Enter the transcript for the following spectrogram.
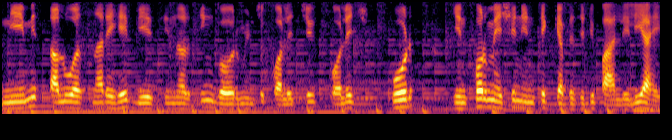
नियमित चालू असणारे हे बी एस सी नर्सिंग गव्हर्नमेंटचे कॉलेजचे college code information intake capacity पाहिलेली आहे.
